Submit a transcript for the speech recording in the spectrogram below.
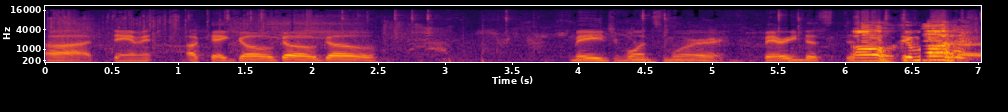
Ah, damn it. Okay, go, go, go. Mage, once more. Bearing this. this Oh, come on!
